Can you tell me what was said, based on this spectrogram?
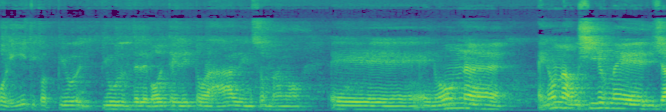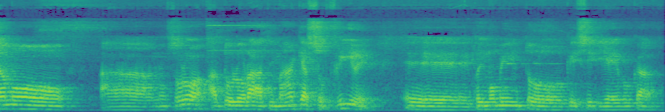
politico, più, più delle volte elettorale, insomma, no? e, e, non, e, non, a uscirne, diciamo, a, non solo addolorati, ma anche a soffrire eh, quel momento che si rievoca,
